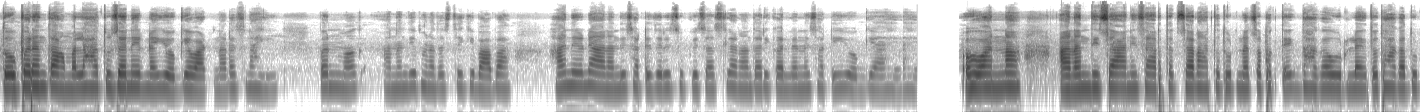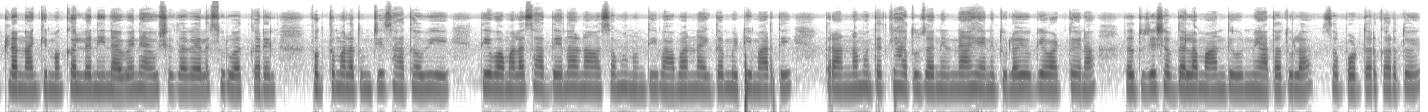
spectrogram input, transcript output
तोपर्यंत आम्हाला हा तुझा निर्णय योग्य वाटणारच नाही. पण मग आनंदी म्हणत असते की बाबा हा निर्णय आनंदीसाठी जरी चुकीचा असला ना तरी कल्याणासाठी योग्य आहे. हो अण्णा आनंदीचा आणि सार्थकचा नातं तुटण्याचा फक्त एक धागा उरला आहे तो धागा तुटला ना की मग कल्याणी नव्याने आयुष्य जगायला सुरुवात करेल. फक्त मला तुमची साथ हवी आहे. तेव्हा मला साथ देणार ना असं म्हणून ती बाबांना एकदम मिठी मारते. तर अण्णा म्हणतात की हा तुझा निर्णय आहे आणि तुला योग्य वाटतोय ना? तर तुझ्या शब्दाला मान देऊन मी आता तुला सपोर्ट तर करतोय.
